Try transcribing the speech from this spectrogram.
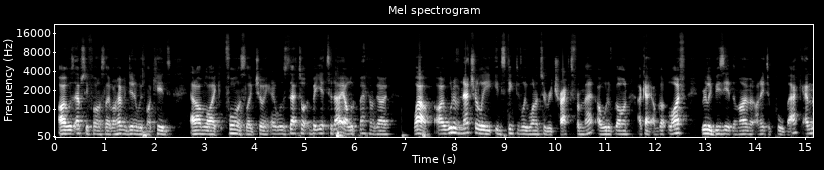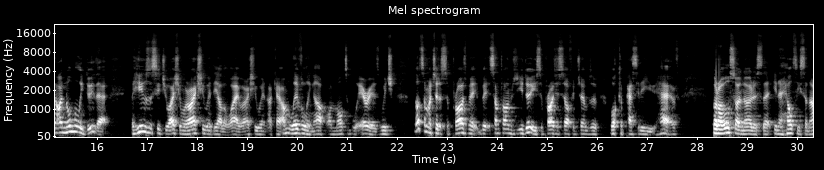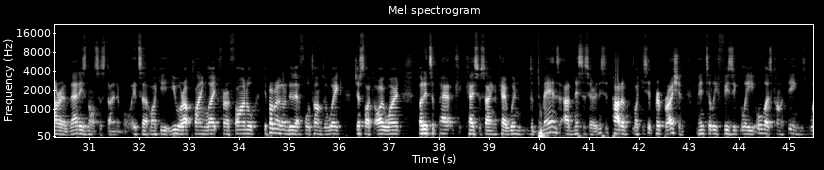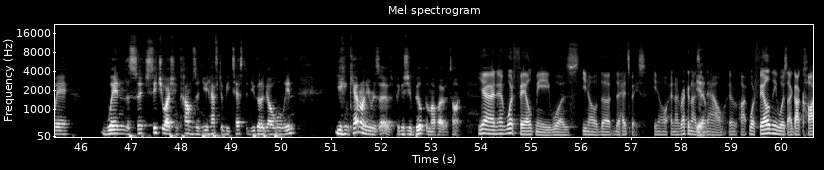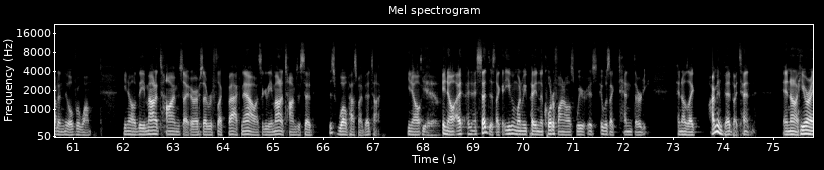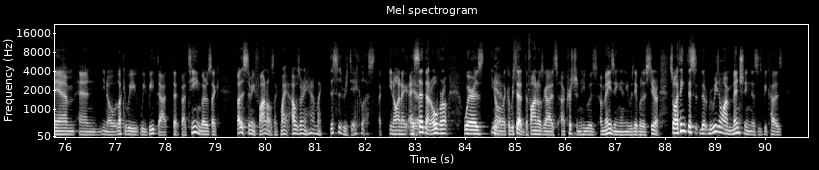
I was absolutely falling asleep. I'm having dinner with my kids, and I'm like falling asleep chewing. It was that, t- but yet today I look back and go, wow, I would have naturally, instinctively wanted to retract from that. I would have gone, okay, I've got life really busy at the moment. I need to pull back, and I normally do that. But here was a situation where I actually went the other way, where I actually went, okay, I'm leveling up on multiple areas, which not so much that it surprised me, but sometimes you do. You surprise yourself in terms of what capacity you have. But I also noticed that in a healthy scenario, that is not sustainable. It's a, like you, you were up playing late for a final. You're probably not going to do that four times a week, just like I won't. But it's a case of saying, okay, when the demands are necessary, this is part of, like you said, preparation, mentally, physically, all those kind of things, where when the situation comes and you have to be tested, you've got to go all in. You can count on your reserves because you've built them up over time. Yeah, and, and what failed me was, you know, the the headspace, you know, and I recognize yeah. it now. Uh, what failed me was I got caught in the overwhelm. You know, the amount of times, I, or as I reflect back now, it's like the amount of times I said, "This is well past my bedtime." You know, yeah. You know, I and I said this like even when we played in the quarterfinals, we were, it was like ten thirty, and I was like, I'm in bed by ten, and uh, here I am, and you know, lucky we we beat that that, that team, but it was like by the semifinals, like my I was already here. I'm like, this is ridiculous. Like, you know, and I, yeah. I said that over. Whereas, you know, yeah. like we said, the finals guys, uh, Christian, he was amazing and he was able to steer. So I think this the reason why I'm mentioning this is because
